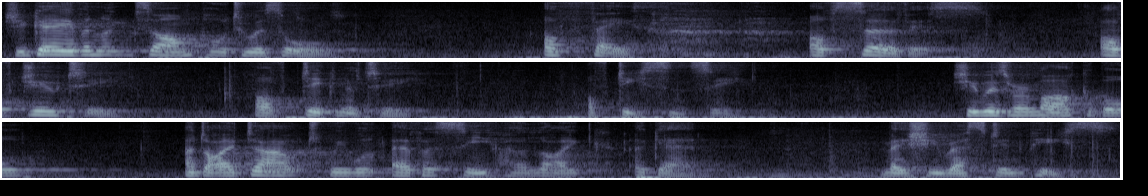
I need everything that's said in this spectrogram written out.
She gave an example to us all of faith, of service, of duty, of dignity, of decency. She was remarkable, and I doubt we will ever see her like again. May she rest in peace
